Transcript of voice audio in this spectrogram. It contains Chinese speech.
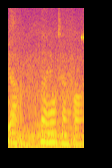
要不然用闪光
